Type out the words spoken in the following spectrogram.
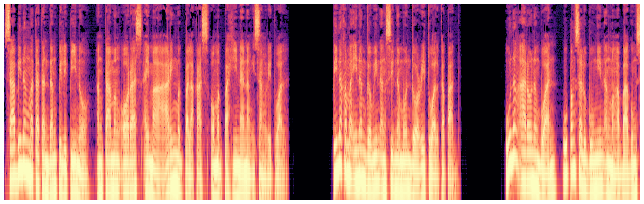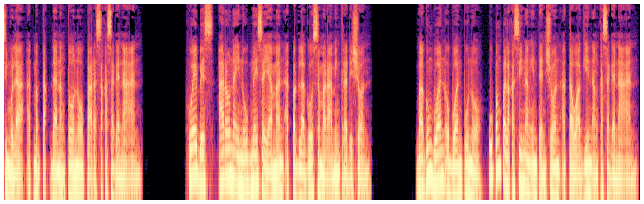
Sabi ng matatandang Pilipino, ang tamang oras ay maaaring magpalakas o magpahina ng isang ritual. Pinakamainam gawin ang cinnamon do ritual kapag Unang araw ng buwan upang salubungin ang mga bagong simula at magtakda ng tono para sa kasaganaan. Huwebes, araw na inuugnay sa yaman at paglago sa maraming tradisyon. Bagong buwan o buwan puno upang palakasin ang intensyon at tawagin ang kasaganaan.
